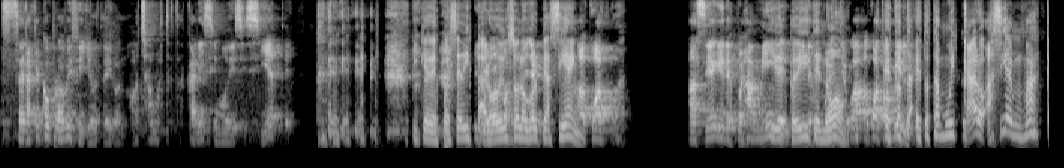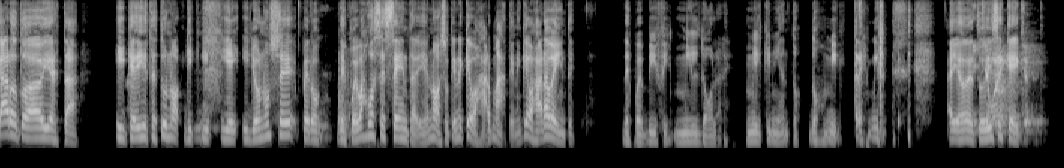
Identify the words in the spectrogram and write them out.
¿será que compró Biffy? Yo te digo, no, chamo, esto está carísimo, 17. y que después se Y disparó de un solo y golpe a 100. a, cuatro, a 100 y después a 1000 Y después y dijiste, después no, a, a esto está, 4000. esto está muy caro, a 100 más caro todavía está. ¿Y qué dijiste tú? No, y, y- y- y yo no sé, pero después bajó a 60. Dije, no, eso tiene que bajar más, tiene que bajar a 20. Después Bifi, mil dólares, mil quinientos, dos mil, tres mil. Ahí es donde Y tú que dices bueno, y que que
